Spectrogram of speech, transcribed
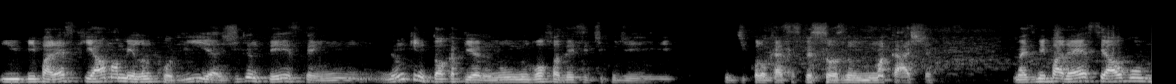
E me parece que há uma melancolia gigantesca em não quem toca piano, não, não vou fazer esse tipo de, de colocar essas pessoas numa caixa, mas me parece algo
